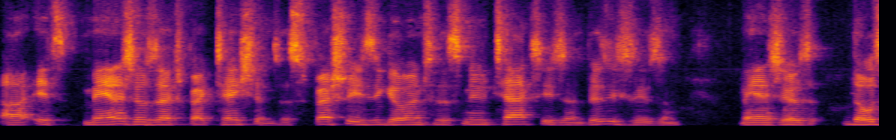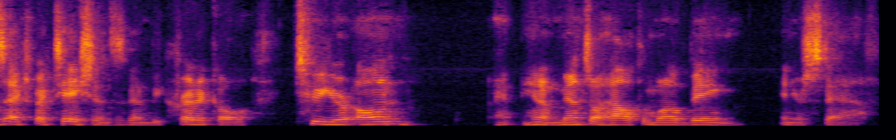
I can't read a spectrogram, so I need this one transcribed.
Uh, it's manage those expectations, especially as you go into this new tax season, busy season. Manage those those expectations is going to be critical to your own, you know, mental health and well being and your staff.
